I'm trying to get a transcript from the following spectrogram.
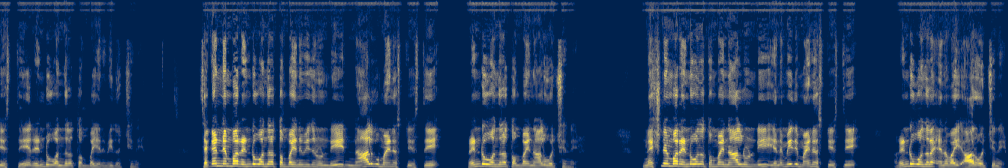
చేస్తే రెండు వందల తొంభై ఎనిమిది వచ్చింది. సెకండ్ నెంబర్ రెండు వందల తొంభై ఎనిమిది నుండి నాలుగు మైనస్ చేస్తే రెండు వందల తొంభై నాలుగు వచ్చింది. నెక్స్ట్ నెంబర్ రెండు వందల తొంభై నాలుగు నుండి ఎనిమిది మైనస్ చేస్తే రెండు వందల ఎనభై ఆరు వచ్చింది.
